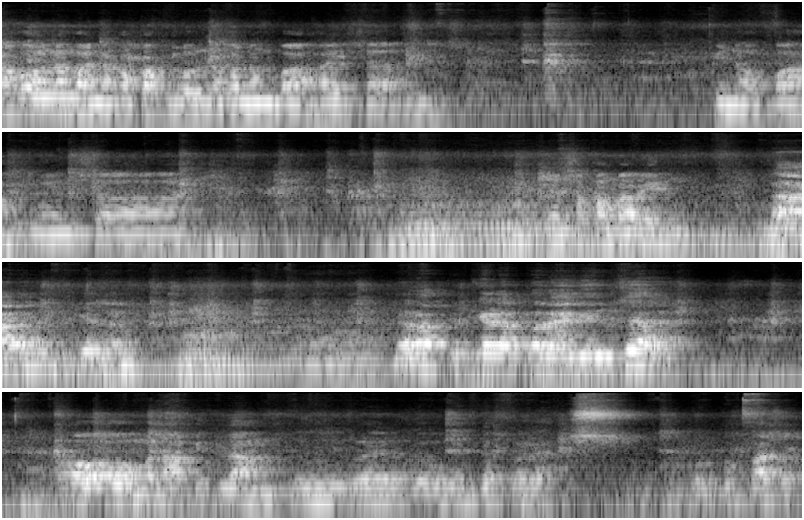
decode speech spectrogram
Ako naman, nakapag-loan ako ng bahay sa ano, Pinaupa, ngayon sa yan sa Kamarin. Ay, ganun. Oo. Narapit ka lang pala dito sa. Oo, malapit lang. Hmm, ang ganda pala. Huwag papasok.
